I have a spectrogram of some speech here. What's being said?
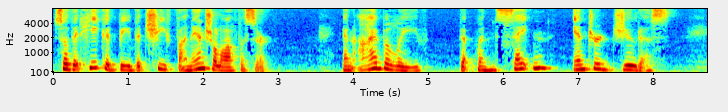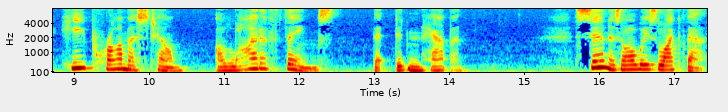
so that he could be the chief financial officer and I believe that when Satan entered Judas, he promised him a lot of things that didn't happen. Sin is always like that.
